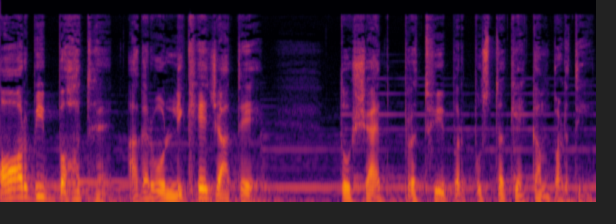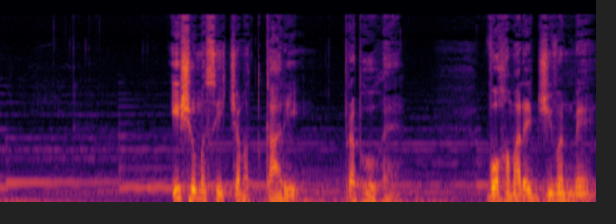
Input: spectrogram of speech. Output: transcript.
और भी बहुत हैं अगर वो लिखे जाते तो शायद पृथ्वी पर पुस्तकें कम पड़ती ईशु मसीह चमत्कारी प्रभु हैं। वो हमारे जीवन में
